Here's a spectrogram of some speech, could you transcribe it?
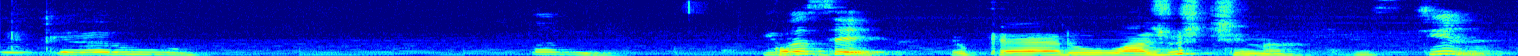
Eu quero fazer. E você? Eu quero a Justina. Justina?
